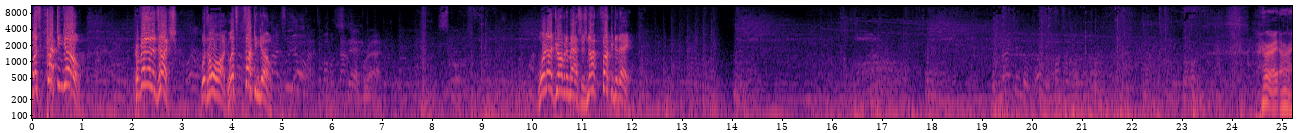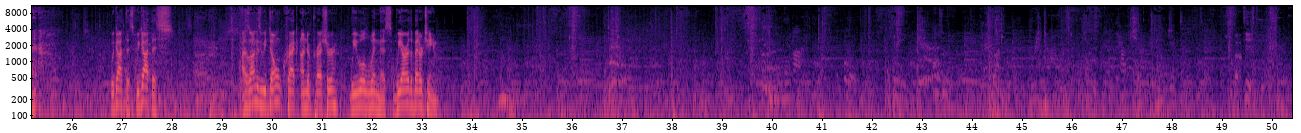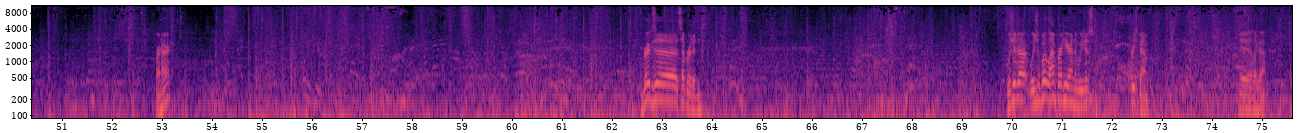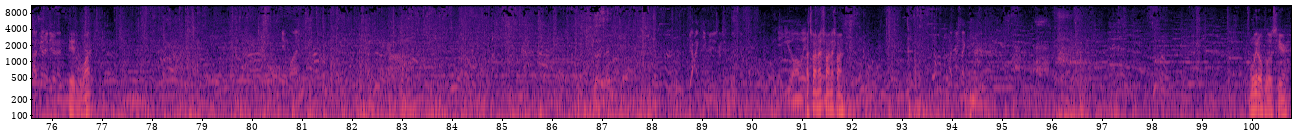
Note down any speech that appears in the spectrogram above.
Let's fucking go! Prevent the touch with Hog. Let's fucking go! We're not dropping the Masters. Not fucking today. All right, all right. We got this. We got this. As long as we don't crack under pressure, we will win this. We are the better team. Reinhardt? Briggs uh, separated. We should uh, we should put lamp right here and then we just free spam. Yeah, like that. I was gonna do it. Did what? That's fine. That's fine. That's fine. I'm just like triggered. A little close here.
